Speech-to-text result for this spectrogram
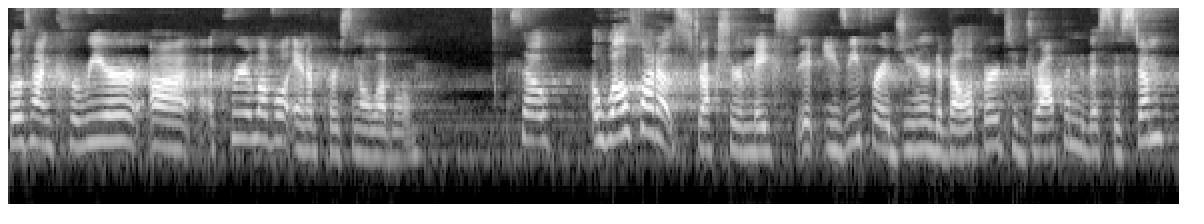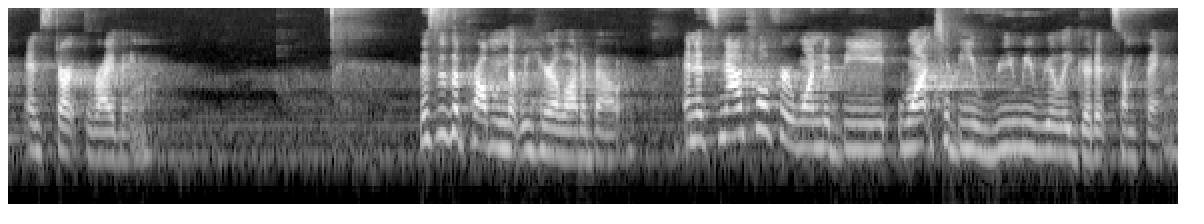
both on career, uh, a career level and a personal level. So a well thought out structure makes it easy for a junior developer to drop into the system and start thriving. This is a problem that we hear a lot about. And it's natural for one to be, want to be really, really good at something.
